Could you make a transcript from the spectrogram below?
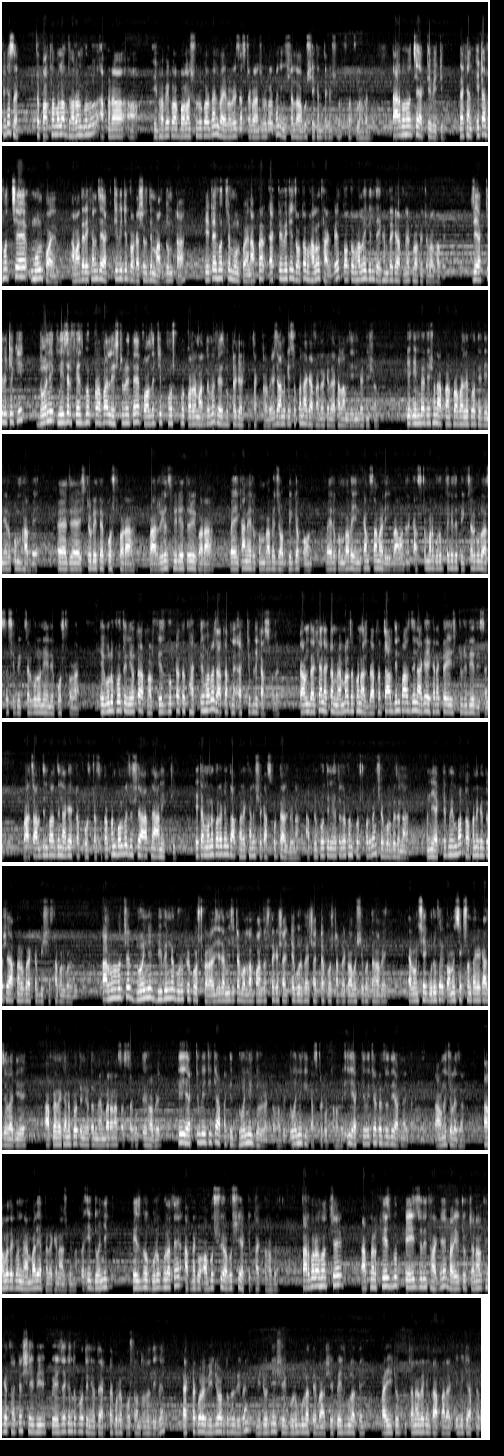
ঠিক আছে? তো কথা বলার ধরনগুলো আপনারা আহ, এইভাবে বলা শুরু করবেন বা এভাবে চেষ্টা করা শুরু করবেন ইনশাল্লাহ অবশ্যই এখান থেকে সফল হবেন। তারপর হচ্ছে অ্যাক্টিভিটি দেখেন, এটা হচ্ছে মূল পয়েন্ট আমাদের এখানে যে অ্যাক্টিভিটি প্রকাশের যে মাধ্যমটা, এটাই হচ্ছে মূল পয়েন্ট আপনার অ্যাক্টিভিটি যত ভালো থাকবে, তত ভালোই কিন্তু এখান থেকে আপনার প্রফিটেবল হবে। যে অ্যাক্টিভিটি কি? দৈনিক নিজের ফেসবুক প্রোফাইল স্টোরিতে পজিটিভ পোস্ট করার মাধ্যমে ফেসবুকটাকে অ্যাক্টিভ থাকতে হবে। এই যে আমি কিছুক্ষণ আগে আপনাদেরকে দেখালাম যে ইনভাইটেশন এই ইনভাইটেশন আপনার প্রোফাইলে প্রতিদিন এরকম ভাবে যে স্টোরিতে পোস্ট করা বা রিলস ভিডিও তৈরি করা বা এখানে এরকম ভাবে জব বিজ্ঞাপন বা এরকম ভাবে ইনকাম সামারি বা আমাদের কাস্টমার গ্রুপ থেকে যে পিকচারগুলো আছে, সেই পিকচারগুলো নিয়ে এনে পোস্ট করা, এগুলো প্রতিনিয়ত আপনার ফেসবুকটাতে থাকতে হবে যাতে আপনি অ্যাক্টিভলি কাজ করেন। কারণ দেখেন, একটা মেম্বার যখন আসবে, আপনার চার দিন, পাঁচ দিন আগে এখানে একটা স্টোরি দিয়ে দিচ্ছেন বা চার দিন, পাঁচ দিন আগে একটা পোস্ট আছে, তখন বলবে যে সে আপনি আনএক্টিভ এটা মনে করে কিন্তু আপনার এখানে সে কাজ করতে আসবে না। আপনি প্রতিনিয়ত যখন পোস্ট করবেন, সে বলবে যে না, উনি অ্যাক্টিভ মেম্বার তখনই কিন্তু সে আপনার উপর একটা বিশ্বাস স্থাপন করবে। তারপর হচ্ছে দৈনিক বিভিন্ন গ্রুপে পোস্ট করা এই যে আমি যেটা বললাম, পঞ্চাশ থেকে ষাটটা গ্রুপে ষাটটা পোস্ট আপনাকে অবশ্যই করতে হবে এবং সেই গ্রুপের কমেন্ট সেকশনটাকে কাজে লাগিয়ে আপনার এখানে প্রতিনিয়ত মেম্বার আনার চেষ্টা করতে হবে। এই অ্যাক্টিভিটিটা আপনাকে দৈনিক ধরে রাখতে হবে, দৈনিক এই কাজটা করতে হবে। এই অ্যাক্টিভিটিটা যদি আপনি ডাউনে চলে যান, তাহলে দেখবেন মেম্বারই আপনার এখানে আসবে না। তো এই দৈনিক ফেসবুক গ্রুপগুলোতে আপনাকে অবশ্যই অবশ্যই অ্যাক্টিভ থাকতে হবে। তারপরে হচ্ছে আপনার ফেসবুক পেজ যদি থাকে বা ইউটিউব চ্যানেল থেকে থাকে, সেই পেজে কিন্তু প্রতিনিয়ত একটা করে পোস্ট অন্তত দিবেন। একটা করে ভিডিও অন্তত দিবেন। ভিডিও দিয়ে সেই গ্রুপগুলোতে বা সেই পেজগুলোতে বা ইউটিউব চ্যানেলে কিন্তু আপনার অ্যাক্টিভিটি আপনি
